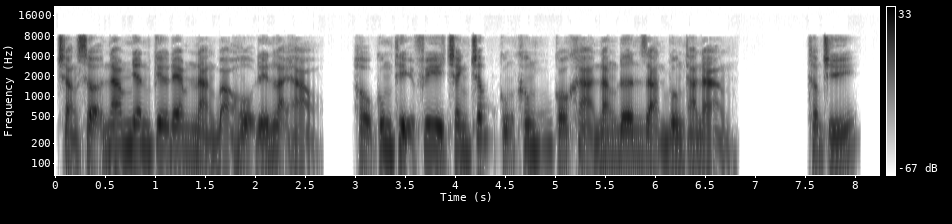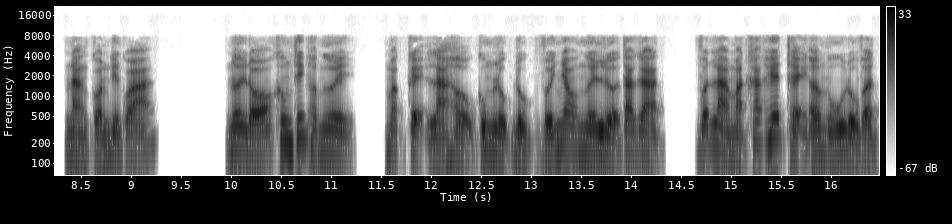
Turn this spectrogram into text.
chẳng sợ nam nhân kia đem nàng bảo hộ đến lại hảo, hậu cung thị phi tranh chấp cũng không có khả năng đơn giản buông tha nàng. Thậm chí, nàng còn điên quá. Nơi đó không thích hợp ngươi, mặc kệ là hậu cung lục đục với nhau ngươi lừa ta gạt, vẫn là mặt khác hết thể âm u đồ vật,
